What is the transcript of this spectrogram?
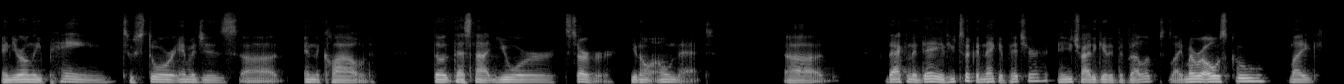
and you're only paying to store images uh, in the cloud. Though that's not your server, you don't own that. Uh, back in the day, if you took a naked picture and you tried to get it developed, like remember old school, like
